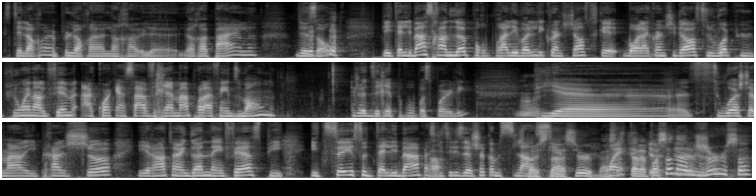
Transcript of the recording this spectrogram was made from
C'était leur, un peu leur, leur, le, le repère, là, d'eux autres. Puis les talibans se rendent là pour, pour aller voler les Crunchy Dolls parce que, bon, la Crunchy Dolls, tu le vois plus, plus loin dans le film, à quoi qu'elle sert vraiment pour la fin du monde. Je le dirais pas pour pas spoiler. Ouais. Puis, euh, tu vois, justement, il prend le chat, il rentre un gun dans les fesses, puis il tire sur le taliban parce Ah. qu'il utilise le chat comme C'est silencieux. un silencieux. Ben, ça, Ouais. t'avais pas ça dans le Euh, jeu, ça?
